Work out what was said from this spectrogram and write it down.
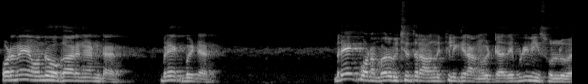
உடனே வந்து உட்காருங்கன்ட்டார். பிரேக் போயிட்டார். பிரேக் போன பிறகு விசித்ரா வந்து கிளிக்கிறாங்க விட்டு அது எப்படி நீ சொல்லுவ?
